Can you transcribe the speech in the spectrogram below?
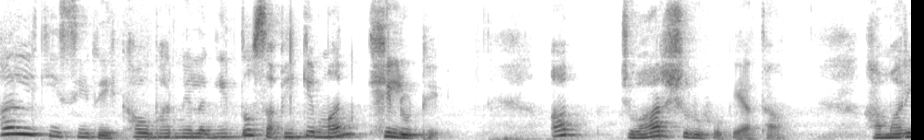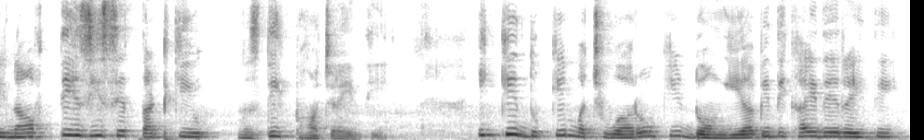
हल्की सी रेखा उभरने लगी तो सभी के मन खिल उठे। अब ज्वार शुरू हो गया था। हमारी नाव तेज़ी से तट की नज़दीक पहुँच रही थी। इक्के दुक्के मछुआरों की डोंगियाँ भी दिखाई दे रही थी।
